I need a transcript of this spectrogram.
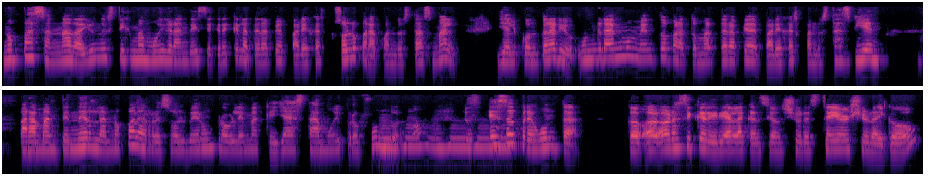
no pasa nada. Hay un estigma muy grande y se cree que la terapia de pareja es solo para cuando estás mal. Y al contrario, un gran momento para tomar terapia de pareja es cuando estás bien, para mantenerla, no para resolver un problema que ya está muy profundo, ¿no? Uh -huh, uh -huh. Entonces, esa pregunta, ahora sí que diría la canción, ¿Should I stay or should I go?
